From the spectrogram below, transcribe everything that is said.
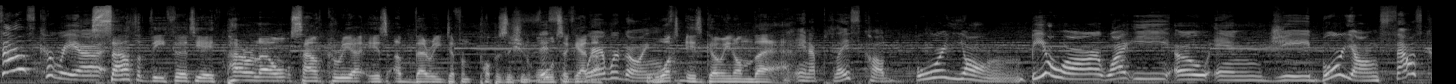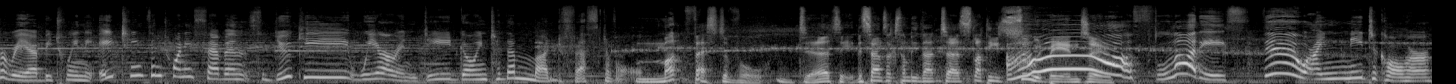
South Korea. South of the 38th parallel, South Korea is a very different proposition This is altogether. where we're going. What is going on there? in a place called Boryeong. B O R Y E O N G. Boryeong, South Korea, between the 18th and 27th. Dukey, we are indeed going to the Mud Festival. Mud Festival. Dirty. This sounds like something that uh, Slutty Sue would be into. Oh, slutty Sue! I need to call her.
